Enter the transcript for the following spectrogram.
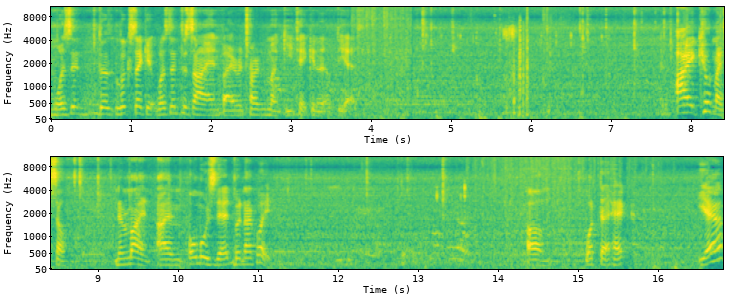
wasn't. Looks like it wasn't designed by a retarded monkey taking it up the ass. I killed myself. Never mind. I'm almost dead, but not quite. Um, what the heck? Yeah?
